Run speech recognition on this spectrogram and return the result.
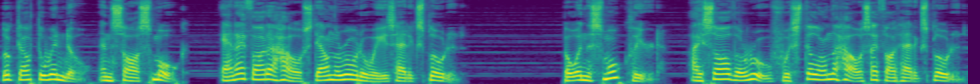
looked out the window, and saw smoke, and I thought a house down the road a ways had exploded. But when the smoke cleared, I saw the roof was still on the house I thought had exploded.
